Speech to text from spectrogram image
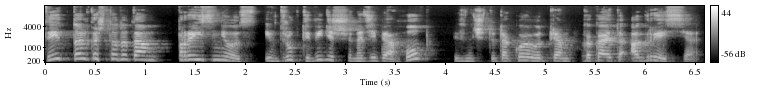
Ты только что-то там произнес, и вдруг ты видишь, и на тебя хоп, и, значит, ты такой вот прям какая-то агрессия.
